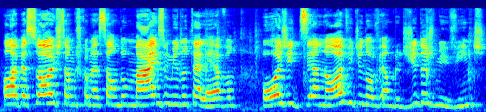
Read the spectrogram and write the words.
Olá pessoal, estamos começando mais um Minuto Eleven. Hoje, 19 de novembro de 2020.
